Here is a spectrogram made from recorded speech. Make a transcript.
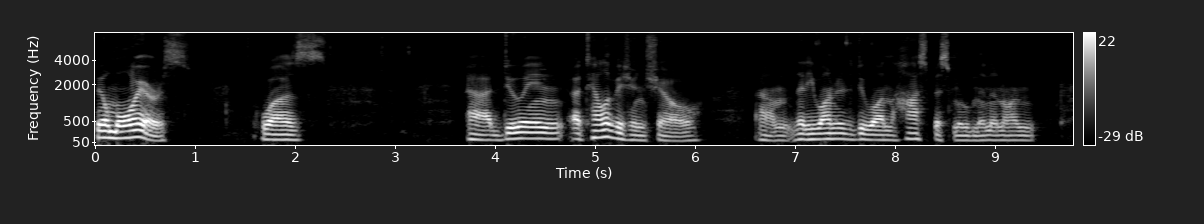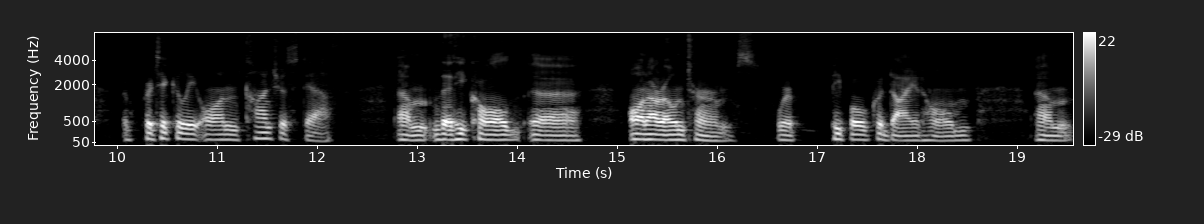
Bill Moyers was uh, doing a television show um, that he wanted to do on the hospice movement and on, uh, particularly on conscious death, um, that he called uh, "On Our Own Terms," where people could die at home um,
